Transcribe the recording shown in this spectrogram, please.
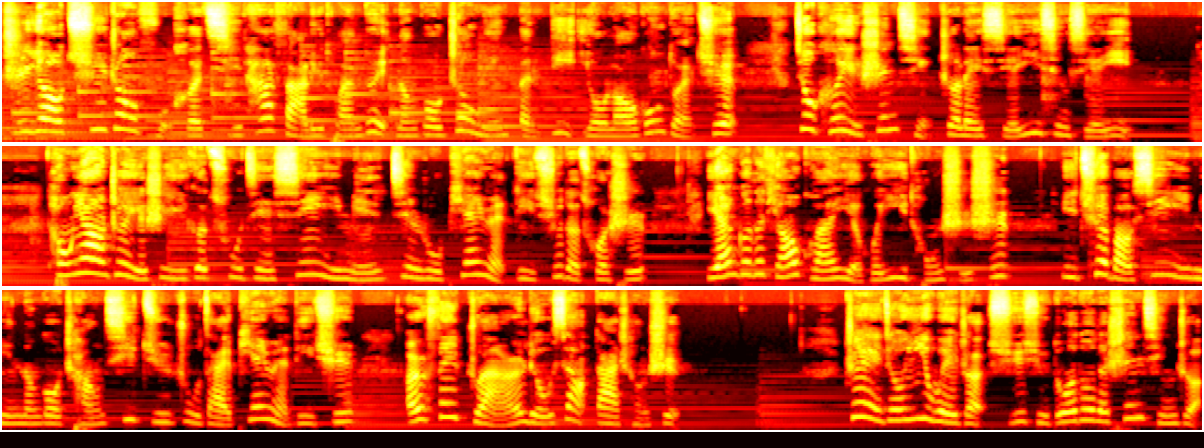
只要区政府和其他法律团队能够证明本地有劳工短缺，就可以申请这类协议性协议。同样，这也是一个促进新移民进入偏远地区的措施。严格的条款也会一同实施，以确保新移民能够长期居住在偏远地区，而非转而流向大城市。这也就意味着，许许多多的申请者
